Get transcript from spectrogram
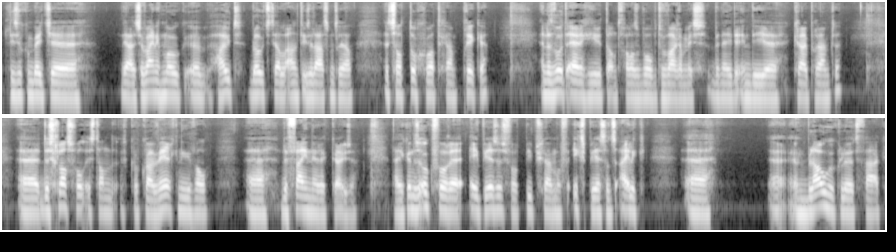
het liefst ook een beetje ja, zo weinig mogelijk huid blootstellen aan het isolatiemateriaal. Het zal toch wat gaan prikken. En dat wordt erg irritant, vooral als het bijvoorbeeld warm is beneden in die kruipruimte. dus glasvol is dan qua werk in ieder geval de fijnere keuze. Nou, je kunt dus ook voor uh, eh, EPS, dus voor piepschuim of XPS, dat is eigenlijk uh, uh, een blauw gekleurd vaak,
